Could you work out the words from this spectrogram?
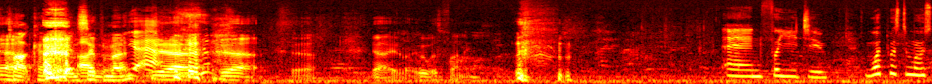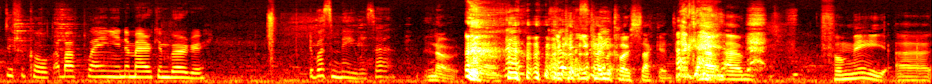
yeah. Clark Kent and Superman. Yeah. Yeah, yeah, yeah. Yeah, it was funny. and for you two, what was the most difficult about playing in American Burger? It wasn't me, was it? No. no? you, you came a close second. Okay. Um, for me, uh,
